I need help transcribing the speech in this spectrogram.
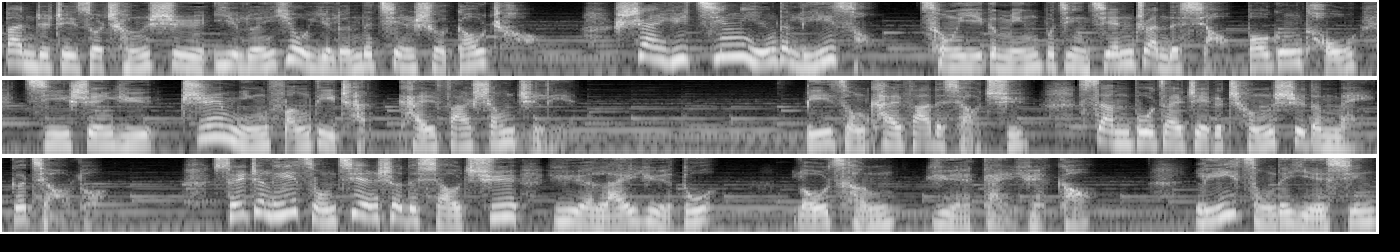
伴着这座城市一轮又一轮的建设高潮。善于经营的李总，从一个名不见经传的小包工头，跻身于知名房地产开发商之列。李总开发的小区散布在这个城市的每个角落。随着李总建设的小区越来越多，楼层越盖越高，李总的野心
